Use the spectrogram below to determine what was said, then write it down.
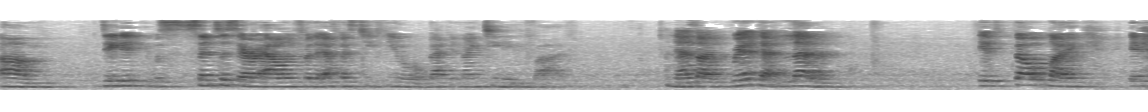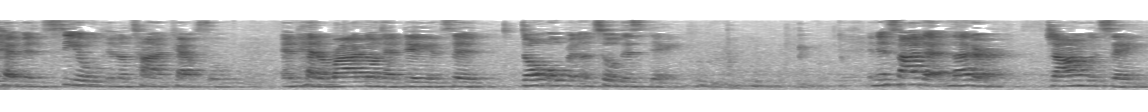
um, dated, it was sent to Sarah Allen for the FST funeral back in 1985. And as I read that letter, it felt like it had been sealed in a time capsule and had arrived on that day and said, don't open until this day. And inside that letter, John would say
